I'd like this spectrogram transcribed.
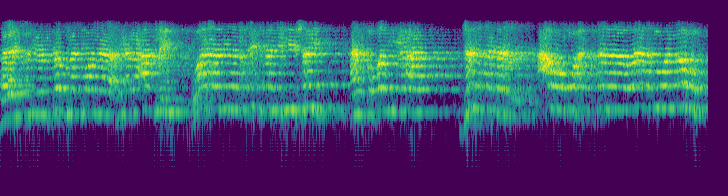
فليس من الفطنة ولا من العقل ولا من الحكمة في شيء أن تضيع جنة عرضها السماوات والأرض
